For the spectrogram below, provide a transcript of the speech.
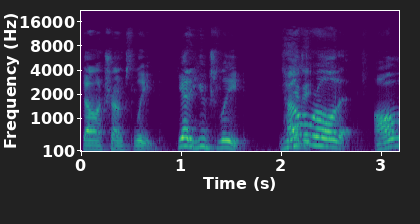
Donald Trump's lead. He had a huge lead. How in the world all of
